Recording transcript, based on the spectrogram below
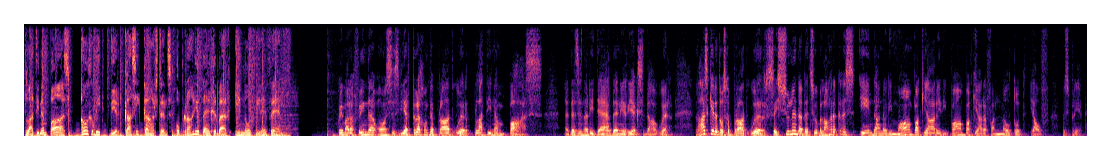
Platinum Pass, aangebied deur Cassie Karstens op Radio Tygerberg 104 FM. Goeiemôre vriende, ons is weer terug om te praat oor Platinum Pass. Nou, dit is nou die derde in die reeks daaroor. Laas keer het ons gepraat oor seisoene dat dit so belangrik is en dan nou die maampakjare, die paampakjare van 0 tot 11 bespreek.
